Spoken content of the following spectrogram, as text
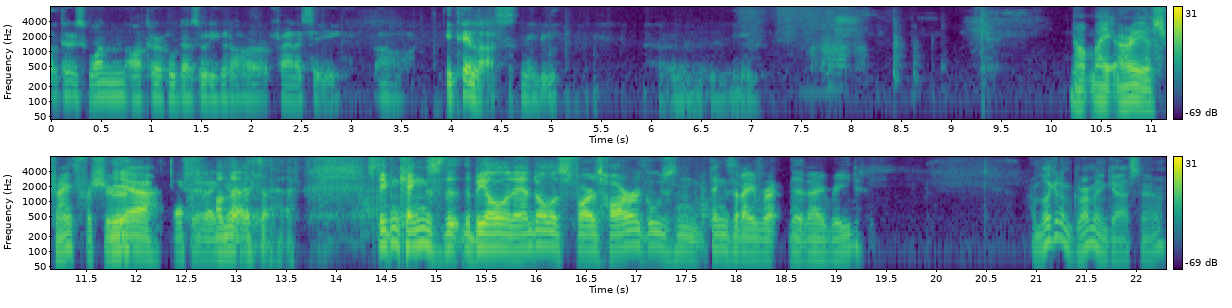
Oh, there's one author who does really good horror fantasy. Oh, Itelas, maybe. Not my area of strength for sure. Yeah, definitely. On the, I- it's a- Stephen King's the, the be all and end all as far as horror goes and things that I re- that I read. I'm looking up Gormenghast now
